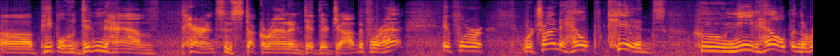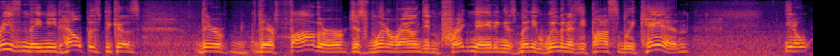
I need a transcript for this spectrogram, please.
uh, people who didn't have parents who stuck around and did their job. If we're ha- if we're we're trying to help kids who need help, and the reason they need help is because their their father just went around impregnating as many women as he possibly can. You know,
